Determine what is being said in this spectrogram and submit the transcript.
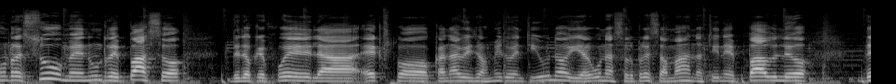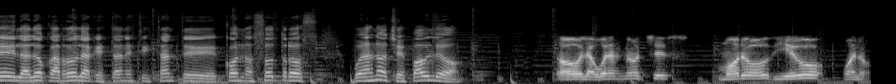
un resumen, un repaso de lo que fue la Expo Cannabis 2021 y alguna sorpresa más nos tiene Pablo de La Loca Rola que está en este instante con nosotros. Buenas noches, Pablo. Hola, buenas noches, Moro, Diego. Bueno,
